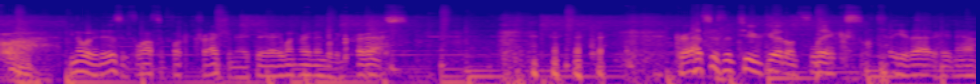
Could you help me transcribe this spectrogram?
Oh, you know what it is? It's lots of fucking traction right there. I went right into the grass. grass isn't too good on slicks, I'll tell you that right now.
